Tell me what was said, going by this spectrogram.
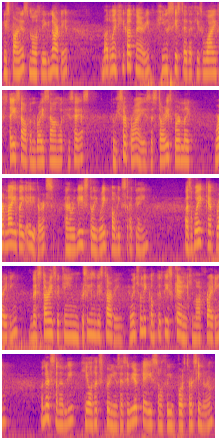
His parents mostly ignored it, but when he got married, he insisted that his wife stays up and writes down what he says. To his surprise, the stories were like were liked by editors and released to a great public acclaim. As Wake kept writing, the stories became increasingly disturbing, eventually completely scaring him off writing. Understandably, he also experienced a severe case of imposter syndrome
